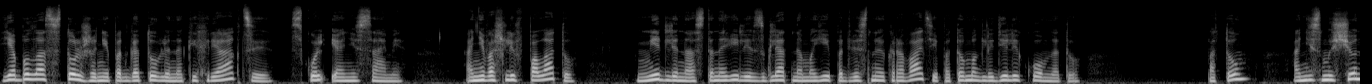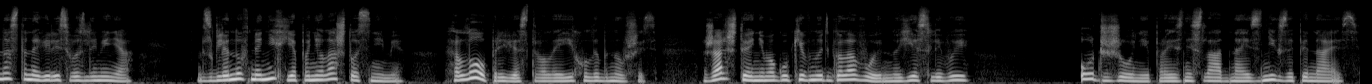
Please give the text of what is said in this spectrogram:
Я была столь же неподготовлена к их реакции, сколь и они сами. Они вошли в палату, медленно остановили взгляд на моей подвесной кровати, потом оглядели комнату. Потом они смущенно остановились возле меня. Взглянув на них, я поняла, что с ними. «Хеллоу!» — приветствовала я их, улыбнувшись. Жаль, что я не могу кивнуть головой, но если вы... «О, Джонни!» — произнесла одна из них, запинаясь.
